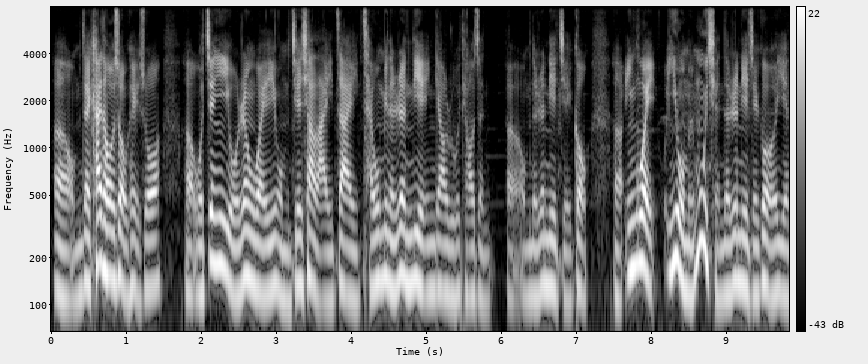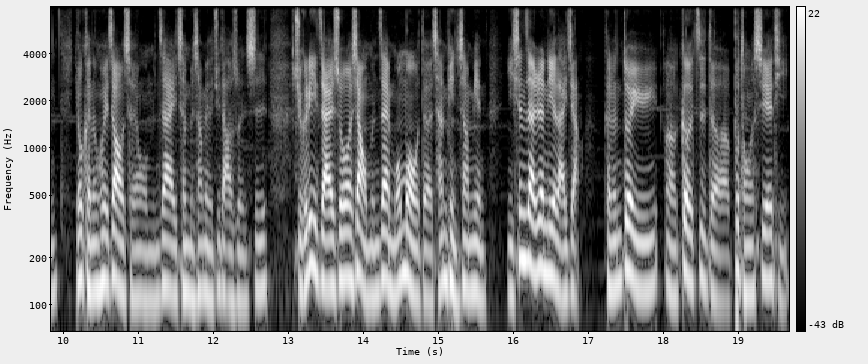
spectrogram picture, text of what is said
呃，我们在开头的时候可以说，呃，我建议，我认为我们接下来在财务面的认列应该要如何调整，呃，我们的认列结构，呃，因为以我们目前的认列结构而言，有可能会造成我们在成本上面的巨大损失。举个例子来说，像我们在某某的产品上面，以现在认列来讲，可能对于呃各自的不同的事业体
